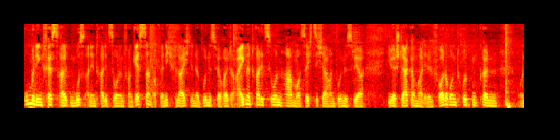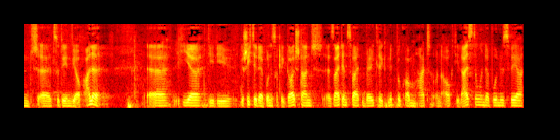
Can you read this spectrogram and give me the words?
unbedingt festhalten muss an den Traditionen von gestern, ob wir nicht vielleicht in der Bundeswehr heute eigene Traditionen haben aus 60 Jahren Bundeswehr, die wir stärker mal in den Vordergrund drücken können und äh, zu denen wir auch alle hier, die die Geschichte der Bundesrepublik Deutschland äh, seit dem Zweiten Weltkrieg mitbekommen hat und auch die Leistungen der Bundeswehr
